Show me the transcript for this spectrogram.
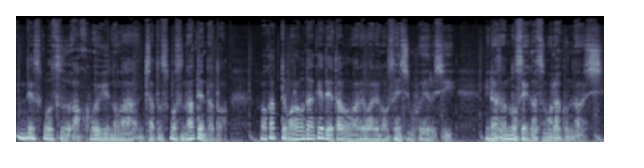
でスポーツあこういうのがちゃんとスポーツになってんだと分かってもらうだけで多分我々の選手も増えるし皆さんの生活も楽になるし、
